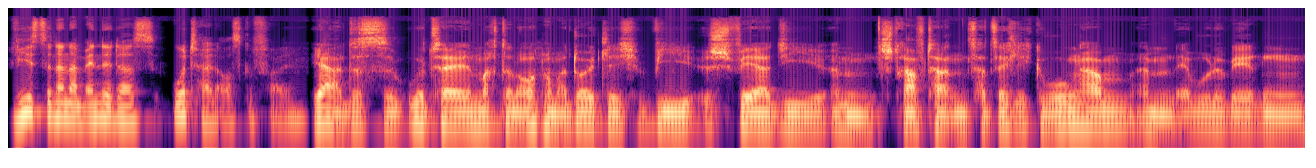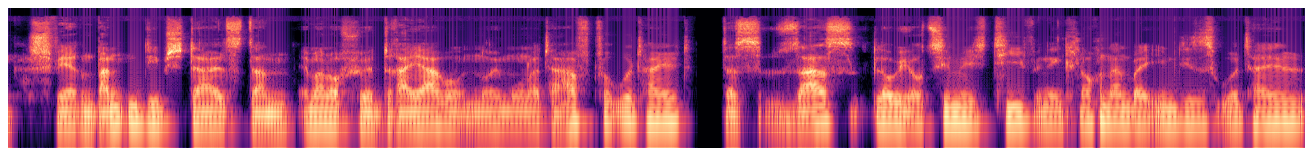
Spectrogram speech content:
Wie ist denn dann am Ende das Urteil ausgefallen? Ja, das Urteil macht dann auch nochmal deutlich, wie schwer die ähm, Straftaten tatsächlich gewogen haben. Ähm, er wurde wegen schweren Bandendiebstahls dann immer noch für drei Jahre und neun Monate Haft verurteilt. Das saß, glaube ich, auch ziemlich tief in den Knochen an bei ihm, dieses Urteil.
